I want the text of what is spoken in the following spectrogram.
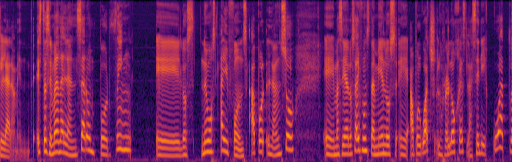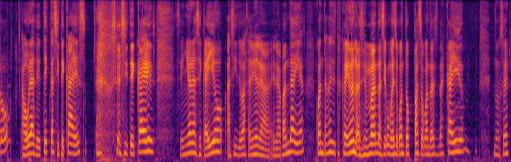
claramente. Esta semana lanzaron por fin eh, los nuevos iPhones. Apple lanzó eh, más allá de los iPhones, también los eh, Apple Watch, los relojes, la serie 4. Ahora detecta si te caes. si te caes, señora, se cayó, así te va a salir en la, pantalla. ¿Cuántas veces te has caído en la semana? Así como dice cuántos pasos, cuántas veces te has caído. No sé.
